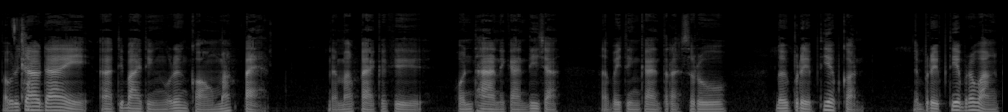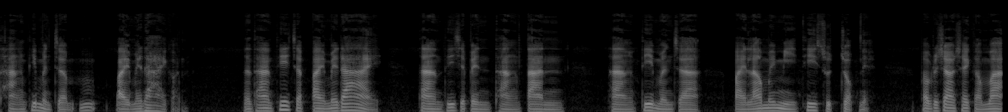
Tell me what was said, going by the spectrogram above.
พระพุทธเจ้าได้อธิบายถึงเรื่องของมรรคแปดนะมรรคแปดก็คือหนทางในการที่จะไปถึงการตรัสรู้ โดยเปรียบเทียบก่อนเปรียบเทียบระหว่างทางที่มันจะไปไม่ได้ก่อน แต่ทางที่จะไปไม่ได้ ทางที่จะเป็นทางตัน ทางที่มันจะไปแล้วไม่มีที่สุดจบเนี่ย พระพุทธเจ้าใช้คำว่า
